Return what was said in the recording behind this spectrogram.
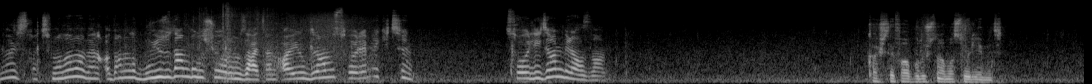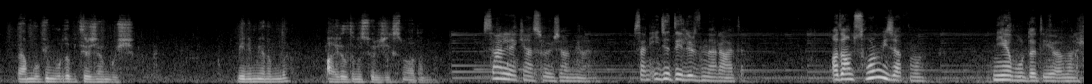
Ömer saçmalama ben adamla bu yüzden buluşuyorum zaten. Ayrılacağımı söylemek için. Söyleyeceğim birazdan. Kaç defa buluştun ama söyleyemedin. Ben bugün burada bitireceğim bu işi. Benim yanımda ayrıldığını söyleyeceksin o adamla. Senleyken söyleyeceğim yani. Sen iyice delirdin herhalde. Adam sormayacak mı? Niye burada diye Ömer.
